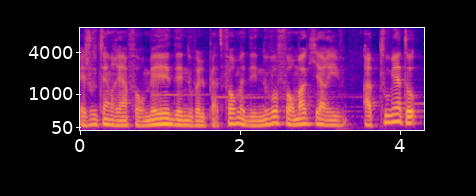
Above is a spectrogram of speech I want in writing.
et je vous tiendrai informé des nouvelles plateformes et des nouveaux formats qui arrivent. À tout bientôt.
